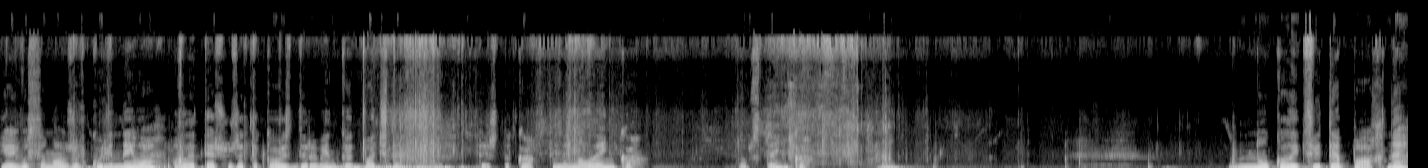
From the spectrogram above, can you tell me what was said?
я його сама вже вкорінила, але теж вже така ось деревинка, як бачите, теж така немаленька, товстенька. Ну, коли цвіте пахне.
